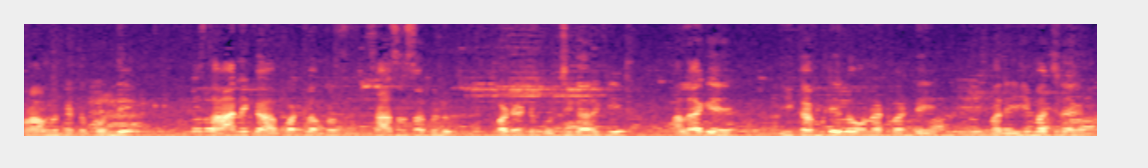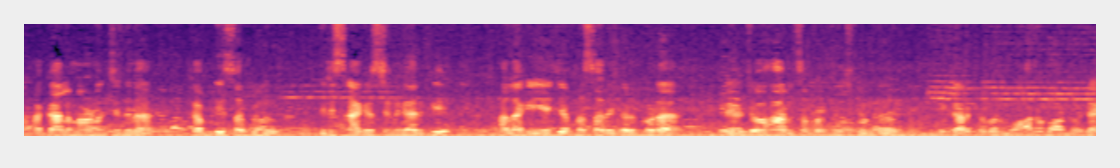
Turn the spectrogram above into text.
ప్రాముఖ్యత పొంది స్థానిక అప్పట్లో ప్ర- శాసనసభ్యులు బడేటి బుజ్జి గారికి అలాగే ఈ కమిటీలో ఉన్నటువంటి మరి ఈ మధ్యన అకాల మరణం చెందిన కమిటీ సభ్యులు గిరిసిన అగస్టిన్ గారికి అలాగే ఏజే ప్రసాద్ గారికి కూడా నేను జోహార్లు సమర్పించుకుంటూ ఈ కార్యక్రమం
